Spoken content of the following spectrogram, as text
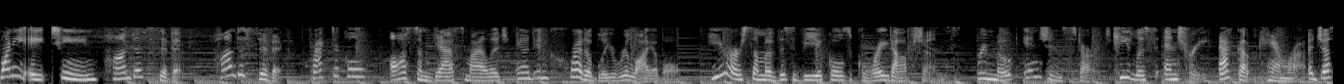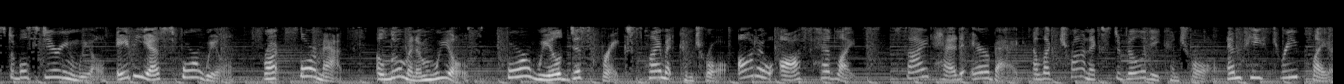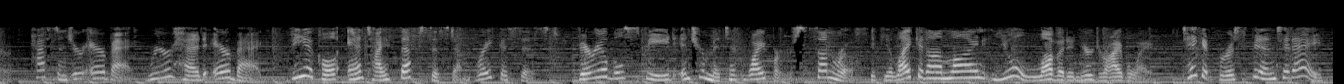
2018 Honda Civic. Honda Civic, practical, awesome gas mileage, and incredibly reliable. Here are some of this vehicle's great options. Remote engine start, keyless entry, backup camera, adjustable steering wheel, ABS four-wheel, front floor mats, aluminum wheels, four-wheel disc brakes, climate control, auto-off headlights, side head airbag, electronic stability control, MP3 player, passenger airbag, rear head airbag, vehicle anti-theft system, brake assist, variable speed intermittent wipers, sunroof. If you like it online, you'll love it in your driveway. Take it for a spin today.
